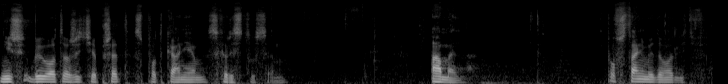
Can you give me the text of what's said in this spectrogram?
niż było to życie przed spotkaniem z Chrystusem. Amen. Powstańmy do modlitwy.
